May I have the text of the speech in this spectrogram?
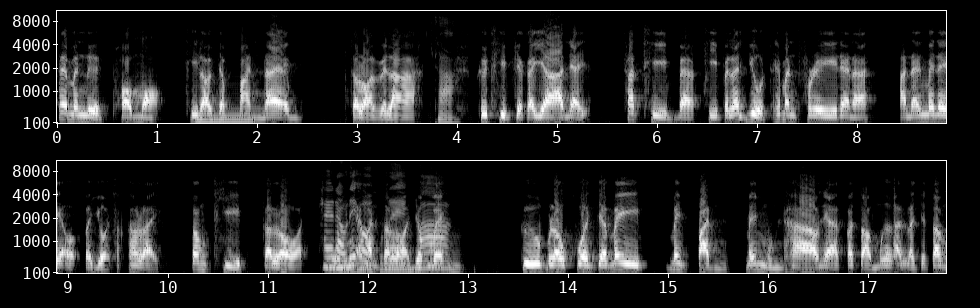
ให้มันหนืดพอเหมาะที่เราจะอืมปั่นได้ตลอดเวลาค่ะคือถีบจักรยานเนี่ย ถ้าถีบแบบถีบไปแล้วหยุดให้มันฟรีเนี่ยนะอันนั้นไม่ได้ประโยชน์สักเท่าไหร่ ต้องถีบตลอดให้เราได้มุนออมักตแรลองดยกบ้าเว้นงคือเราควรจะไม่ไม่ปั่นไม่หมุนเท้าเนี่ย ก็ต่อเมื่อเราจะต้อง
